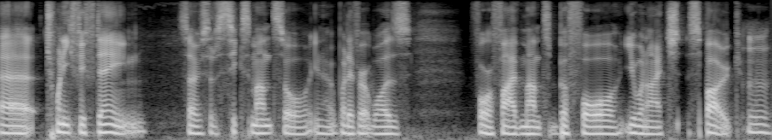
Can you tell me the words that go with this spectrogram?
uh, 2015. So sort of six months or you know whatever it was, four or five months before you and I ch- spoke. Mm.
